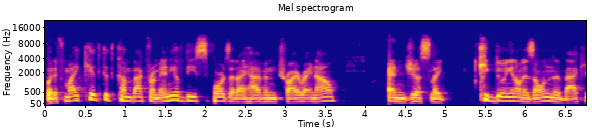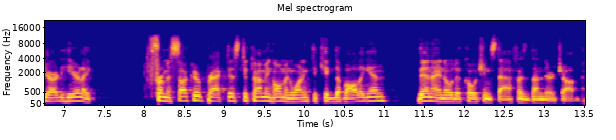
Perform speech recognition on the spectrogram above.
But if my kid could come back from any of these sports that I have him try right now and just like keep doing it on his own in the backyard here, like from a soccer practice to coming home and wanting to kick the ball again, then I know the coaching staff has done their job.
